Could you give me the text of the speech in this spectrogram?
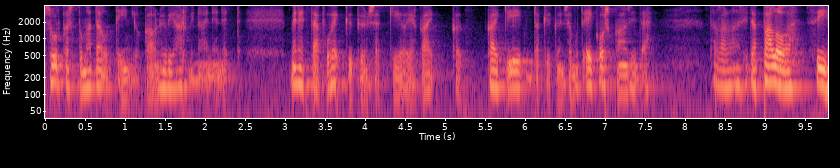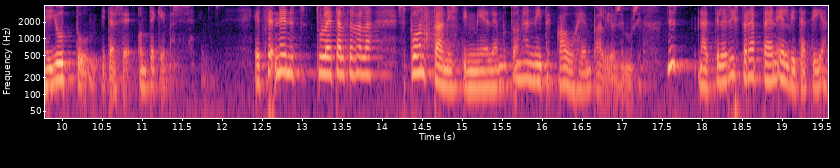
surkastumatautiin, joka on hyvin harvinainen, että menettää puhekykynsäkin jo ja kaikki, kaikki liikuntakykynsä, mutta ei koskaan sitä tavallaan sitä paloa siihen juttuun, mitä se on tekemässä. Et se, ne nyt tulee tällä tavalla spontaanisti mieleen, mutta onhan niitä kauhean paljon semmoisia. Nyt näyttelee Risto Räppäjän Elvitätiä.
